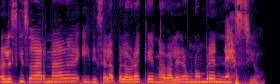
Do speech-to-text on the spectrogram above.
No les quiso dar nada y dice la palabra que Naval era un hombre necio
